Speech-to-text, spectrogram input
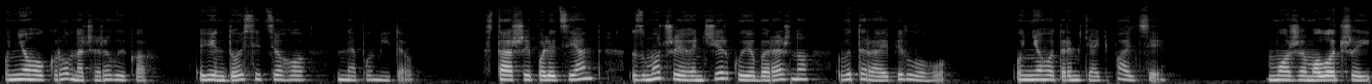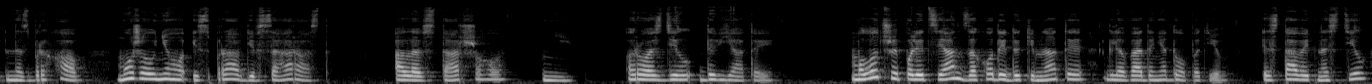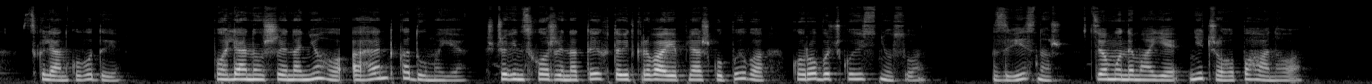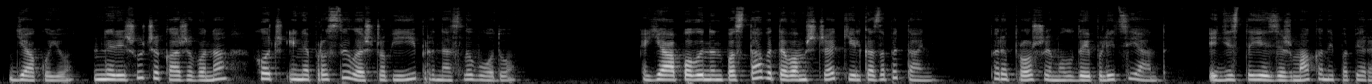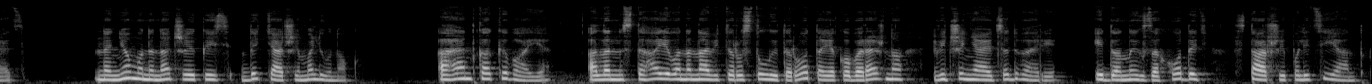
У нього кров на черевиках. Він досі цього не помітив. Старший поліціянт змочує ганчірку і обережно витирає підлогу. У нього тремтять пальці. Може, молодший не збрехав, може, у нього і справді все гаразд, але в старшого ні. Розділ дев'ятий. Молодший поліціянт заходить до кімнати для ведення допитів і ставить на стіл склянку води. Поглянувши на нього, агентка думає, що він схожий на тих, хто відкриває пляшку пива коробочкою снюсу. Звісно ж, в цьому немає нічого поганого. Дякую, нерішуче каже вона, хоч і не просила, щоб її принесли воду. Я повинен поставити вам ще кілька запитань, перепрошує молодий поліціянт і дістає зіжмаканий папірець. На ньому неначе якийсь дитячий малюнок. Агентка киває, але не встигає вона навіть розтулити рота, як обережно відчиняються двері, і до них заходить старший поліціянт.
